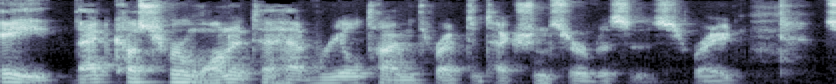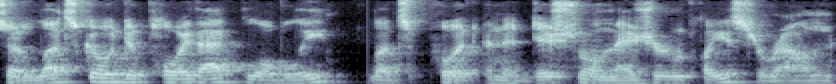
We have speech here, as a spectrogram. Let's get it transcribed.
hey, that customer wanted to have real time threat detection services, right? So let's go deploy that globally. Let's put an additional measure in place around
